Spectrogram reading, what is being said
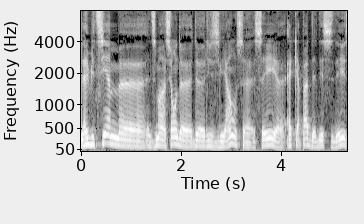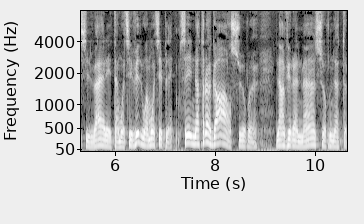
La huitième euh, dimension de, résilience, euh, c'est être capable de décider si le verre est à moitié vide ou à moitié plein. C'est notre regard sur l'environnement, sur notre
